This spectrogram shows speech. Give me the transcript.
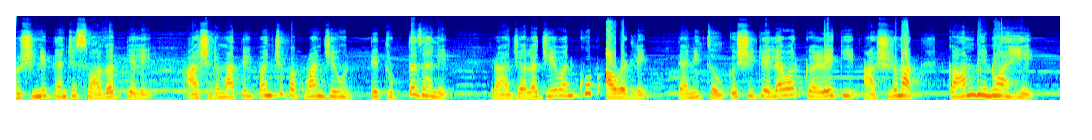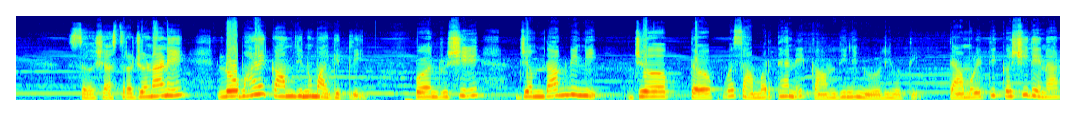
ऋषीने त्यांचे स्वागत केले. आश्रमातील पंचपक्वान जेवून ते तृप्त झाले. राजाला जेवण खूप आवडले. त्यांनी चौकशी केल्यावर कळले की आश्रमात कामधेनू आहे. सहशास्त्रजनाने लोभाने कामधेनू मागितली. पण ऋषी जमदाग्नींनी जप तप व सामर्थ्याने कामधेनी मिळवली होती. त्यामुळे ती कशी देणार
